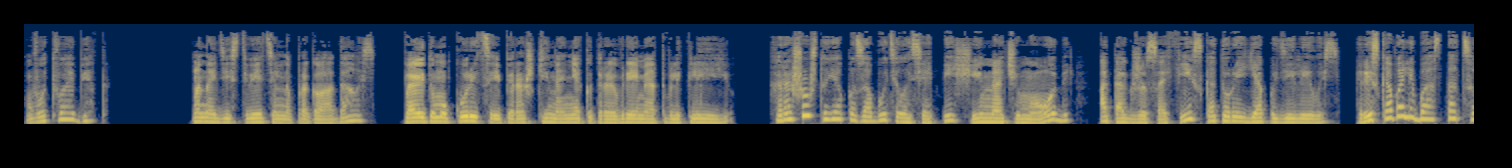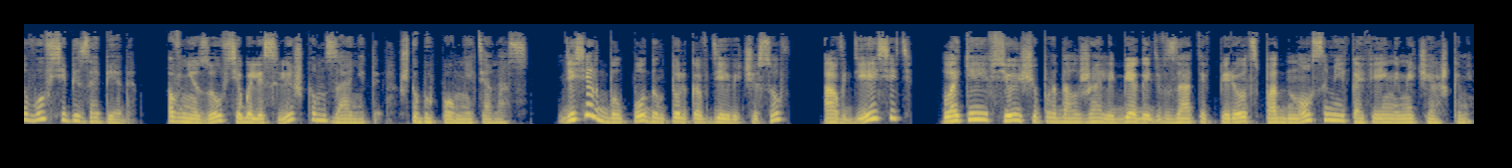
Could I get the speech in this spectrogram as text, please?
Вот твой обед». Она действительно проголодалась, поэтому курица и пирожки на некоторое время отвлекли ее. Хорошо, что я позаботилась о пище, иначе мы обе, а также Софи, с которой я поделилась, рисковали бы остаться вовсе без обеда. Внизу все были слишком заняты, чтобы помнить о нас. Десерт был подан только в девять часов, а в десять Лакеи все еще продолжали бегать взад и вперед с подносами и кофейными чашками.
